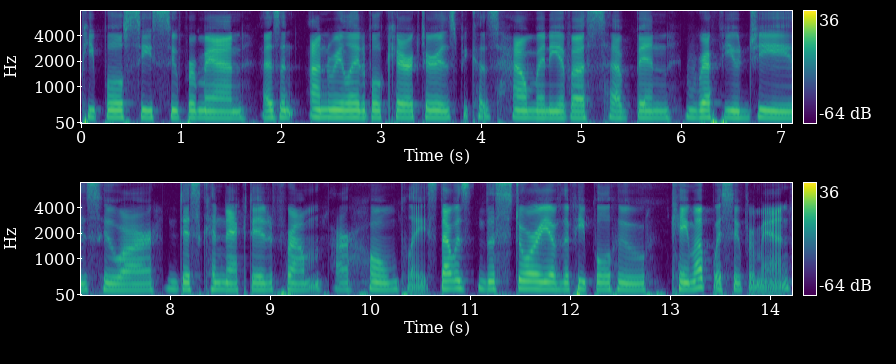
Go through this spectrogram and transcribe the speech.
people see Superman as an unrelatable character is because how many of us have been refugees who are disconnected from our home place. That was the story of the people who came up with Superman.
